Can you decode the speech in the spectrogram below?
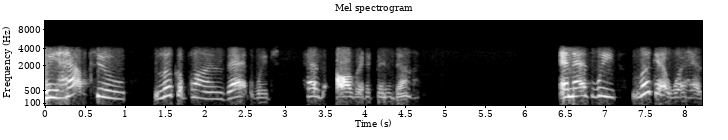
We have to look upon that which has already been done. And as we look at what has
